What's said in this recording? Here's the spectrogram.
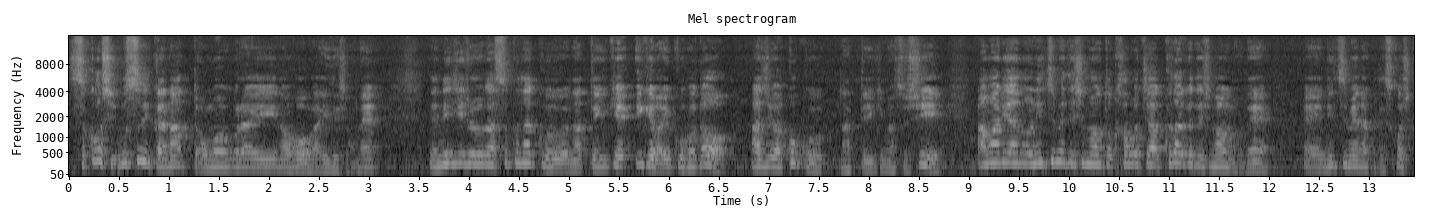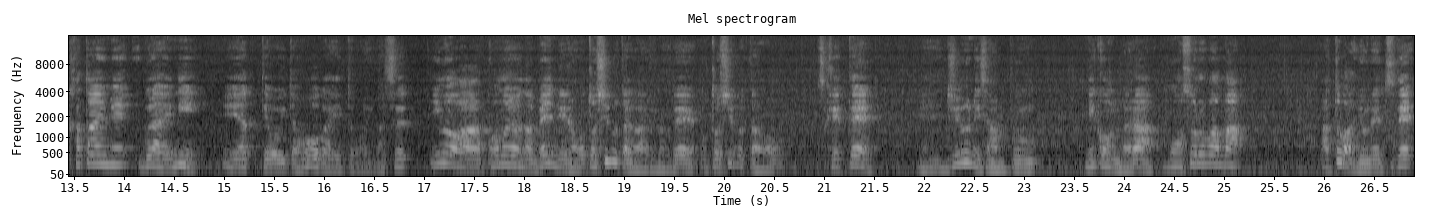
少し薄いかなって思うぐらいの方がいいでしょうね。で煮汁が少なくなっていけいけばいくほど味は濃くなっていきますしあまりあの煮詰めてしまうとかぼちゃ砕けてしまうので、えー、煮詰めなくて少し硬いめぐらいにやっておいた方がいいと思います。今はこのような便利な落とし蓋があるので落とし蓋をつけて、えー、123分煮込んだらもうそのままあとは余熱で、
